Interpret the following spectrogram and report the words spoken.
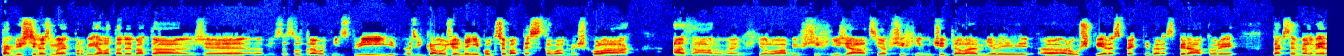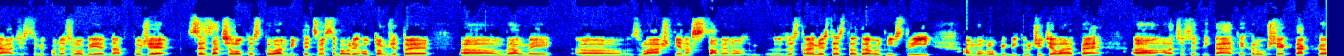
Tak když si vezmu, jak probíhala ta debata, že ministerstvo zdravotnictví říkalo, že není potřeba testovat ve školách, a zároveň chtělo, aby všichni žáci a všichni učitelé měli eh, roušky, respektive respirátory, tak jsem velmi rád, že se mi podařilo vyjednat to, že se začalo testovat, byť teď jsme se bavili o tom, že to je uh, velmi uh, zvláštně nastaveno ze strany ministerstva zdravotnictví a mohlo by být určitě lépe. Uh, ale co se týká těch roušek, tak uh,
